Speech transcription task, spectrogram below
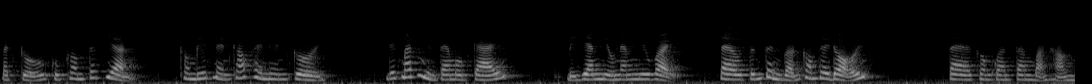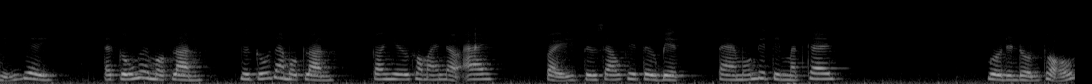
Bạch Cửu cũng không tức giận, Không biết nên khóc hay nên cười. Đứt mắt nhìn ta một cái. Bị giam nhiều năm như vậy Sao tính tình vẫn không thay đổi? Ta không quan tâm bọn họ nghĩ gì. Ta cứu người một lần, người cứu ta một lần, Coi như không ai nợ ai. Vậy từ sau khi từ biệt, Ta muốn đi tìm Mạch Khê. Vừa định độn thổ,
